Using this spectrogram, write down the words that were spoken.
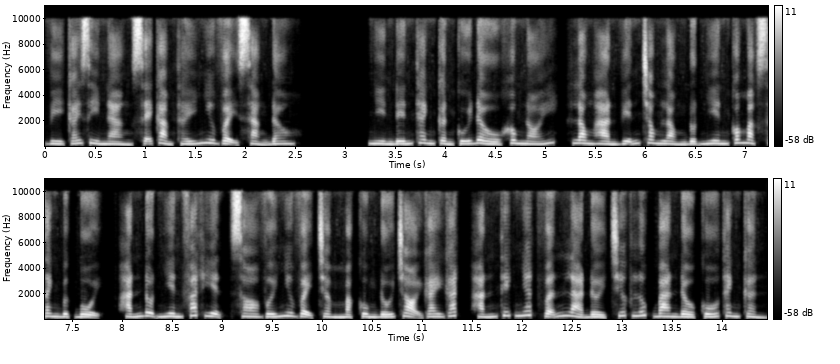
vì cái gì nàng sẽ cảm thấy như vậy sảng đâu. Nhìn đến Thanh Cần cúi đầu không nói, Long Hàn Viễn trong lòng đột nhiên có mặc xanh bực bội, hắn đột nhiên phát hiện so với như vậy trầm mặc cùng đối trọi gai gắt, hắn thích nhất vẫn là đời trước lúc ban đầu cố Thanh Cần.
